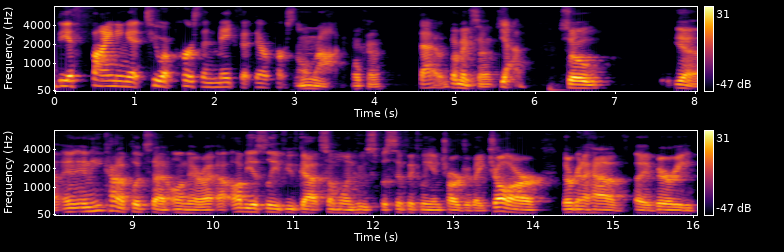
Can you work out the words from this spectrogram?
the assigning it to a person makes it their personal Mm. rock. Okay, So that makes sense. yeah, So, yeah, and, and he kind of puts that on there. I, obviously, if you've got someone who's specifically in charge of HR, they're going to have a very,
